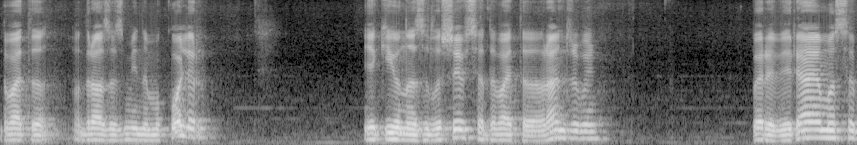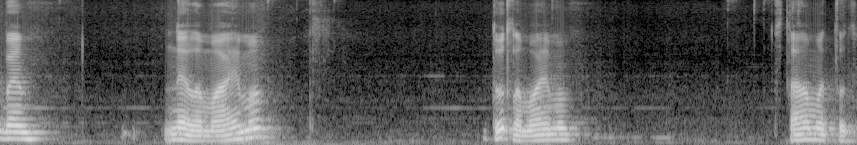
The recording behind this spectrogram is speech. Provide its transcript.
Давайте одразу змінимо колір. Який у нас залишився? Давайте оранжевий. Перевіряємо себе. Не ламаємо. Тут ламаємо. Ставимо тут.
